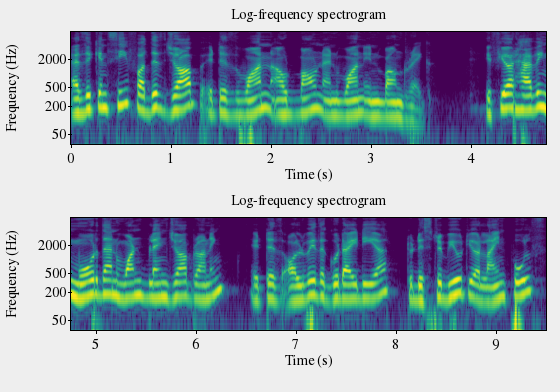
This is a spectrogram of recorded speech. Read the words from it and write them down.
As you can see for this job, it is one outbound and one inbound reg. If you are having more than one blend job running, it is always a good idea to distribute your line pools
